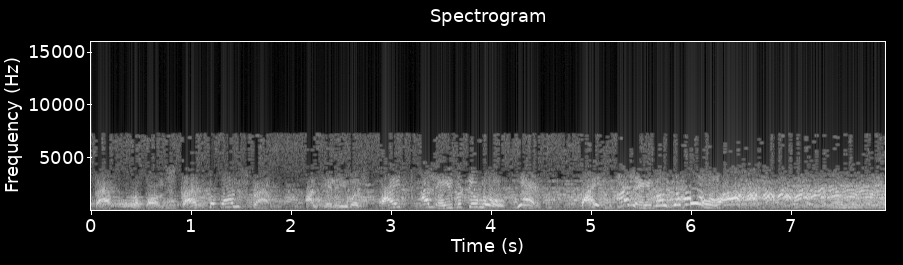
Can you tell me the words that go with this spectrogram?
Strap upon strap upon strap until he was quite unable to move. Yes, quite unable to move.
